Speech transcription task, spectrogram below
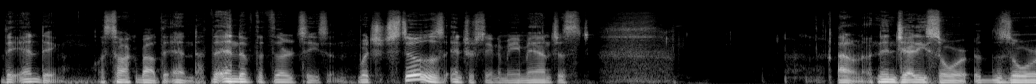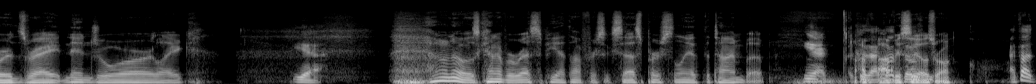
the ending? Let's talk about the end. The end of the third season, which still is interesting to me, man. Just I don't know, Ninjetti sword Zords, right? Ninjor, like Yeah. I don't know. It was kind of a recipe I thought for success personally at the time, but yeah, I obviously those, I was wrong. I thought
